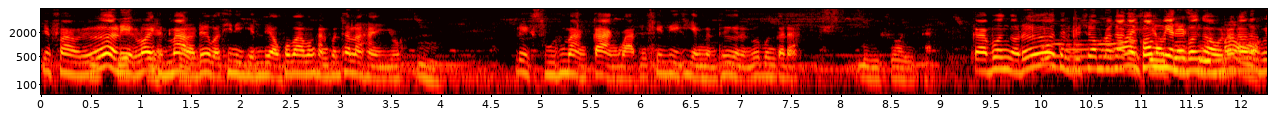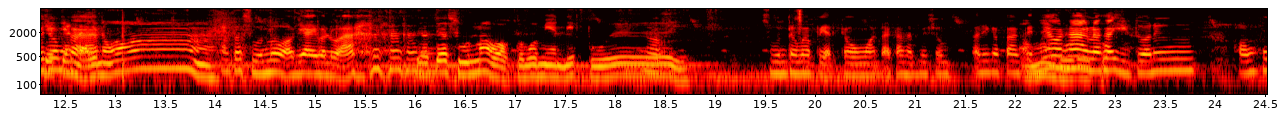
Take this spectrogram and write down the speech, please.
อืมอย่าฝ่าวเด้อเลขร้อยขึ้นมาแล้วเด้อว่าที่นี่เห็นเดียวเพราะว่าบางหันเพิ่นทะละใหายอยู่อืมเลขศูนย์มางกลางบาทนี่คือเลขเอียงนั่นเธอนั่นว่าเบิ่งก็ได้เบิ่งซอยกันกะเบิ่งเอาเด้อท่านผู้ชมนะคะก็คอมเมนต์เบิ่งเอานะคะท่านผู้ชมเฮ็ดจังค่ะไดเนาะเอาแตัวศูนย์มาออกใหญ่เพิ่นว่าเดี๋ยวแต่ศูนย์มาออกก็บ่แม่นเด้ปูเอ้ยศูนย์ตั้งมาเปียดเกางวดนะคะท่านผู้ชม อันนี้ก็ฝากเป็นเอามาแนวทางนะคะ อีกตัวหนึ่งของปู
